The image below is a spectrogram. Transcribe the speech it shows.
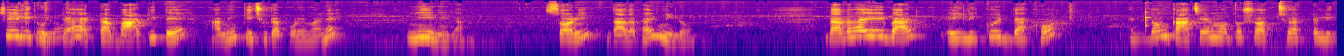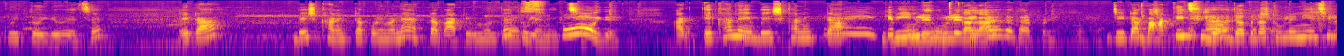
সেই লিকুইডটা একটা বাটিতে আমি কিছুটা পরিমাণে নিয়ে নিলাম। সরি দাদাভাই নিল। দাদাভাই এইবার এই লিকুইড দেখো একদম কাচের মতো স্বচ্ছ একটা লিকুইড তৈরি হয়েছে। এটা বেশ খানিকটা পরিমাণে একটা বাটির মধ্যে তুলে নিচ্ছি। আর এখানে বেশ খানিকটা গ্রিন ফুড কালার তারপরে। যেটা বাকি ছিল হ্যাঁ, যতটা তুলে নিয়েছিল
